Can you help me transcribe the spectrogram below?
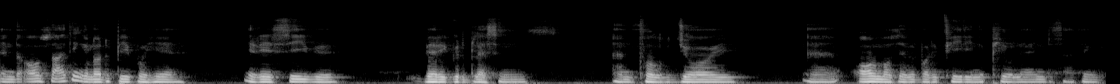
and also I think a lot of people here receive uh, very good blessings and full of joy. Uh, almost everybody feeling the pure land. So I think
